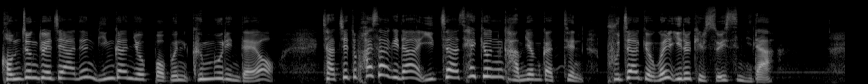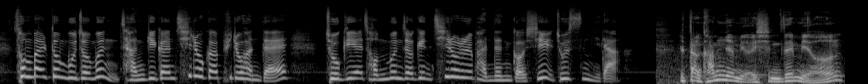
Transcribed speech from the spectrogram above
검증되지 않은 민간요법은 금물인데요. 자칫 화상이나 2차 세균 감염 같은 부작용을 일으킬 수 있습니다. 손발톱 무좀은 장기간 치료가 필요한데 조기에 전문적인 치료를 받는 것이 좋습니다. 일단 감염이 의심되면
